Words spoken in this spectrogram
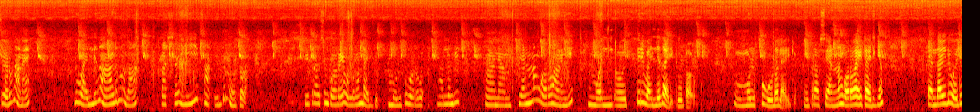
ചെറുതാണേ. ഇത് വലുതാകുന്നതാ പക്ഷേ ഈ ഇത് മൂത്തതാണ് ഈ പ്രാവശ്യം കുറേ ഉള്ളതുകൊണ്ടായിരിക്കും മുഴുപ്പ് കുറവ്. അല്ലെങ്കിൽ എണ്ണം കുറവാണെങ്കിൽ ഒത്തിരി വലുതായിരിക്കും കേട്ടോ. മുഴുപ്പ് കൂടുതലായിരിക്കും. ഈ പ്രാവശ്യം എണ്ണം കുറവായിട്ടായിരിക്കും. എന്തായാലും ഒരു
